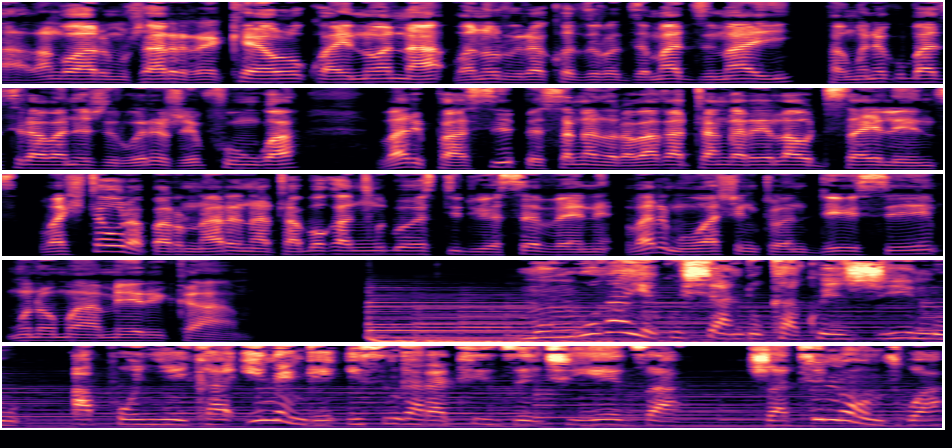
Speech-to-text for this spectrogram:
vanga vari muzvare rekel kwainona vanorwira kodzero dzemadzimai pamwe nekubatsira vane zvirwere zvepfungwa vari pasi pesangano ravakatanga reloud silence. Vachitaura parunhare nataboka ncube westudio 7 vari muwashington dc muno muamerica. Munguva yekushanduka kwezvinhu apo nyika inenge isingaratidze chiedza zvatinonzwa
